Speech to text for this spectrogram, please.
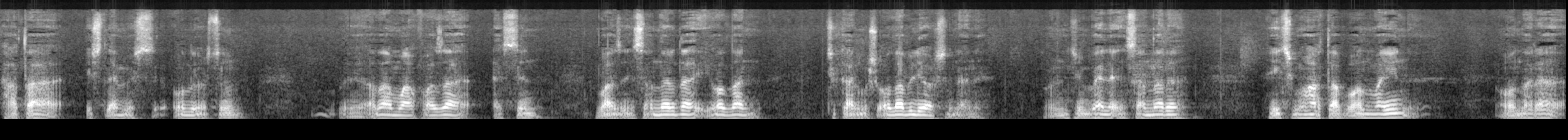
hata işlemiş oluyorsun. E, Allah muhafaza etsin. Bazı insanları da yoldan çıkarmış olabiliyorsun yani. Onun için böyle insanları hiç muhatap olmayın. Onlara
